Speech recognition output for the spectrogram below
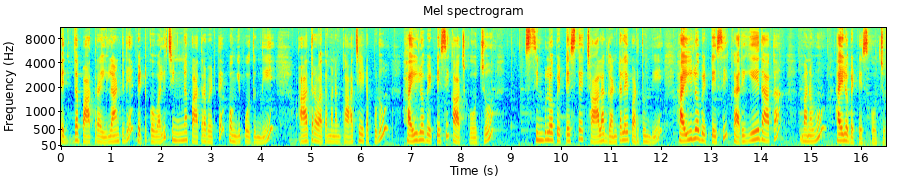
పెద్ద పాత్ర ఇలాంటిదే పెట్టుకోవాలి. చిన్న పాత్ర పెడితే పొంగిపోతుంది. ఆ తర్వాత మనం కాచేటప్పుడు హైలో పెట్టేసి కాచుకోవచ్చు. సింబులో పెట్టేస్తే చాలా గంటలే పడుతుంది. హైలో పెట్టేసి కరిగేదాకా మనము హైలో పెట్టేసుకోవచ్చు.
